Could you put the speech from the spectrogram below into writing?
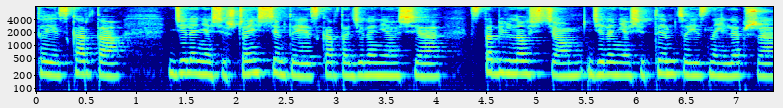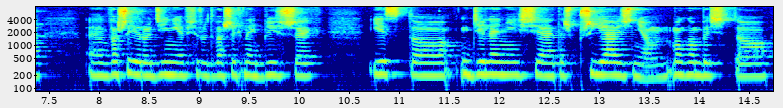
To jest karta dzielenia się szczęściem, to jest karta dzielenia się stabilnością, dzielenia się tym, co jest najlepsze e, w waszej rodzinie, wśród waszych najbliższych. Jest to dzielenie się też przyjaźnią. Mogą być to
